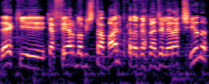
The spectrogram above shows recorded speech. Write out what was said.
né, que, que a Fé era o nome de trabalho, porque na verdade ela era Tina.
